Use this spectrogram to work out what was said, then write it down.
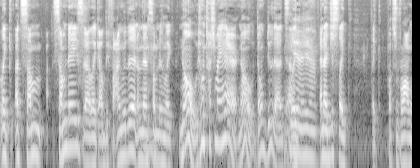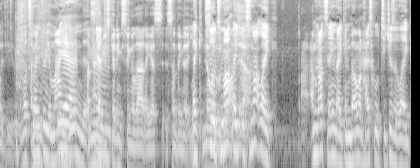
like at some some days, uh, like I'll be fine with it, and then some days I'm like, no, don't touch my hair. No, don't do that. Yeah, like, yeah. and I just like, like, what's wrong with you? What's going through your mind yeah, doing this? I mean, yeah, just getting singled out, I guess, is something that you, like no so one it's would not want, like yeah. it's not like I- i'm not saying like in belmont high school teachers are like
